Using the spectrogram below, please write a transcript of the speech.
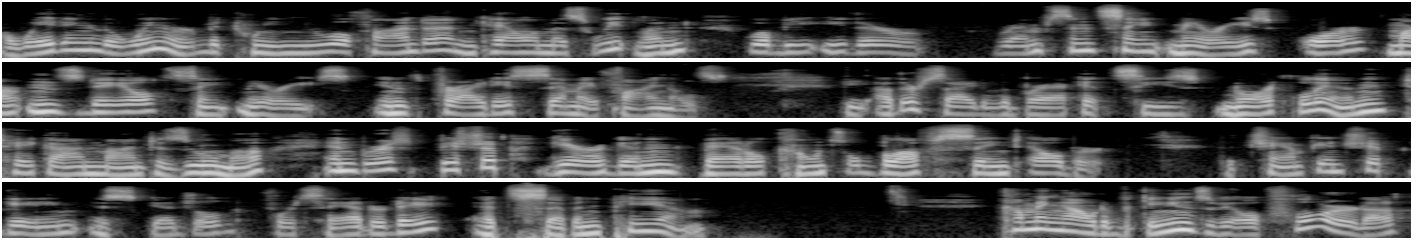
Awaiting the winner between Newell Fonda and Calamus Wheatland will be either Remsen St. Mary's or Martensdale St. Mary's in Friday's semifinals. The other side of the bracket sees North Linn take on Montezuma and Bishop Garrigan battle Council Bluffs St. Albert. The championship game is scheduled for Saturday at 7 p.m coming out of Gainesville, Florida,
